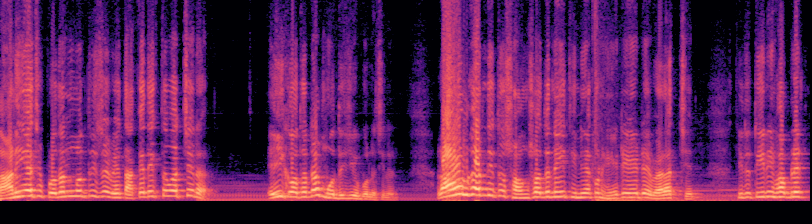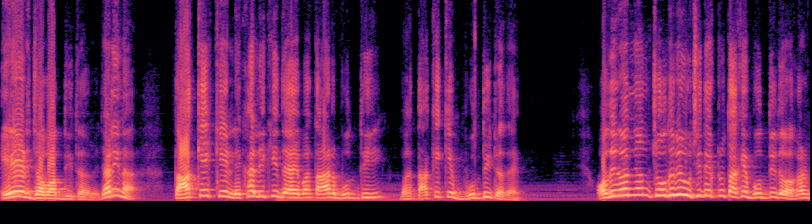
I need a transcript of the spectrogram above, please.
দাঁড়িয়ে আছে প্রধানমন্ত্রী হিসেবে, তাকে দেখতে পাচ্ছে না। এই কথাটা মোদিজি বলেছিলেন। রাহুল গান্ধী তো সংসদে নেই, তিনি এখন হেঁটে হেঁটে বেড়াচ্ছেন, কিন্তু তিনি ভাবলেন এর জবাব দিতে হবে। জানি না, তাকে কে লেখালেখি দেয় বা তার বুদ্ধি বা তাকে কে বুদ্ধিটা দেয়? অধীররঞ্জন চৌধুরী উচিত একটু তাকে বুদ্ধি দেওয়া, কারণ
